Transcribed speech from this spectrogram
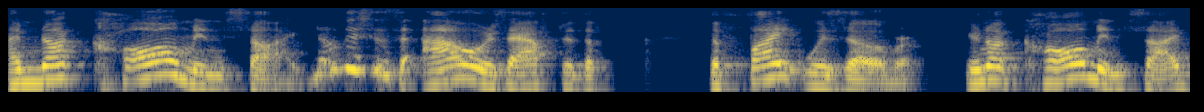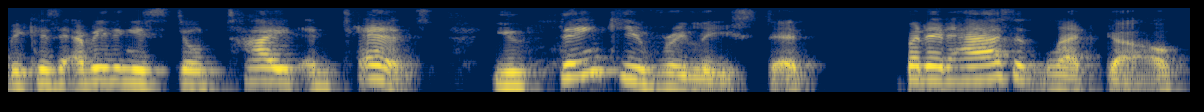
I'm not calm inside. No, this is hours after the, the fight was over. You're not calm inside because everything is still tight and tense. You think you've released it, but it hasn't let go.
